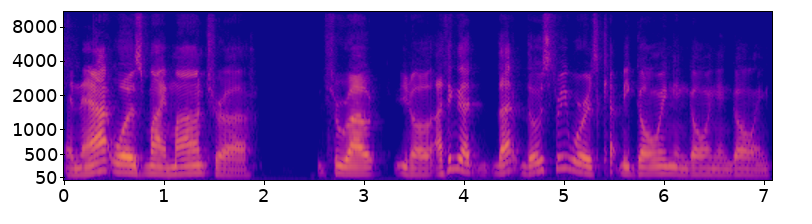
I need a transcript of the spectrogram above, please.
And that was my mantra throughout you know i think that that those three words kept me going and going and going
